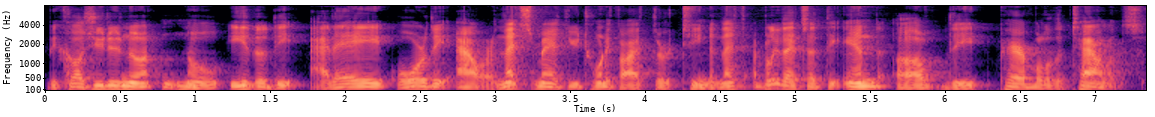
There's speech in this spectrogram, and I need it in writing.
because you do not know either the day or the hour. And that's Matthew 25, 13. And I believe that's at the end of the parable of the talents.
